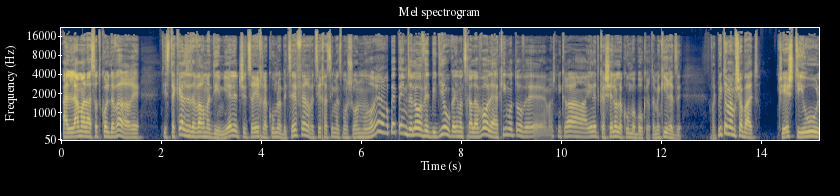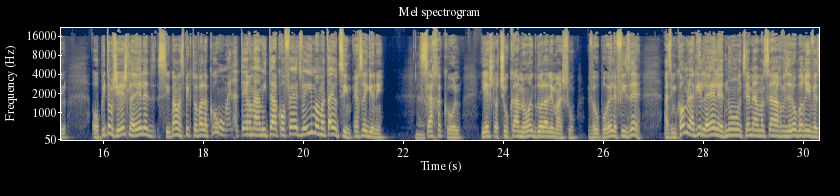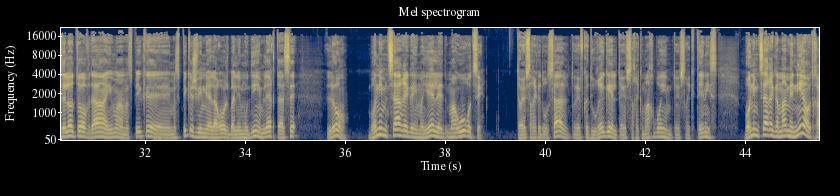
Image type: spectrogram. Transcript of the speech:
על למה לעשות כל דבר. הרי תסתכל על זה דבר מדהים ילד שצריך לקום לבית ספר וצריך לשים לעצמו שעון מעורר הרבה פעמים זה לא עובד בדיוק האמא צריכה לבוא להקים אותו ומה שנקרא ילד קשה לו לקום בבוקר אתה מכיר את זה. אבל פתאום יום שבת כשיש טיול או פתאום שיש לילד סיבה מספיק טובה לקום הוא מנטר מהמיטה קופץ ואמא מתי יוצאים איך זה הגיוני. סך הכל יש לו תשוקה מאוד גדולה למשהו והוא פועל לפי זה. אז במקום להגיד לילד נו צא מהמסך וזה לא בריא וזה לא טוב די אמא מספיק אה, מספיק יושבים לי על הראש בלימודים לך תעשה. לא בוא נמצא רגע עם הילד מה הוא רוצה. אתה אוהב לשחק כדורסל אתה אוהב כדורגל אתה אוהב לשחק מחבואים אתה אוהב לשחק טניס. בוא נמצא רגע מה מניע אותך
